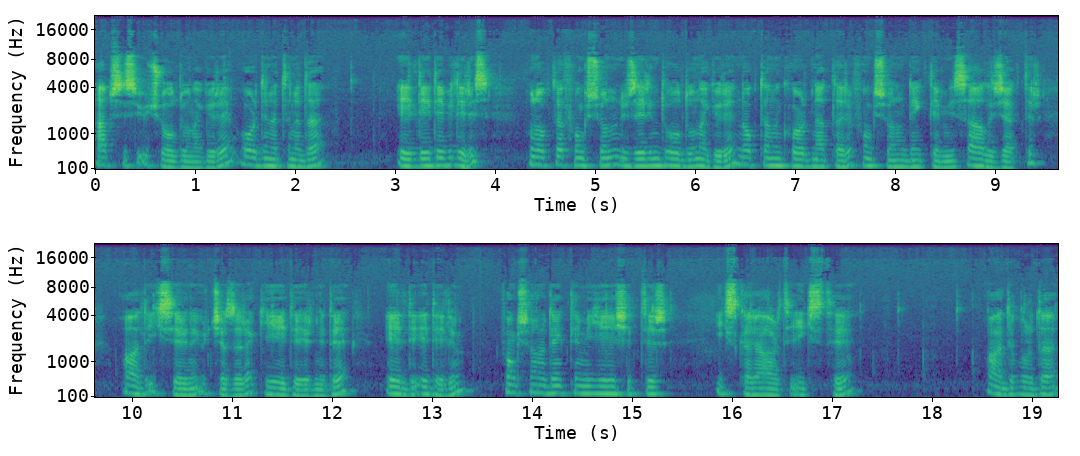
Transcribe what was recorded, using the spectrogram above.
absisi 3 olduğuna göre ordinatını da elde edebiliriz. Bu nokta fonksiyonun üzerinde olduğuna göre noktanın koordinatları fonksiyonun denklemini sağlayacaktır. O halde x yerine 3 yazarak y değerini de elde edelim. Fonksiyonun denklemi y eşittir x kare artı x'ti. O halde burada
